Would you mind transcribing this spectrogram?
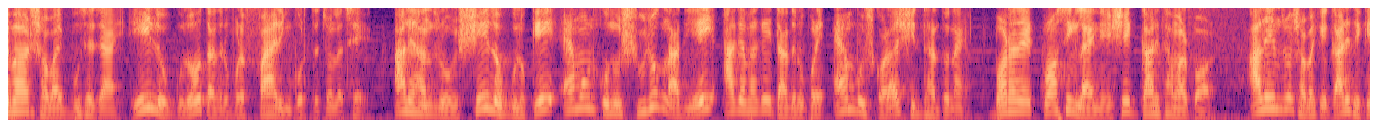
এবার সবাই বুঝে যায় এই লোকগুলো তাদের উপরে ফায়ারিং করতে চলেছে। আলেহান্দ্র সেই লোকগুলোকে এমন কোনো সুযোগ না দিয়েই আগেভাগেই তাদের উপরে অ্যাম্বুশ করার সিদ্ধান্ত নেয়। বর্ডারের ক্রসিং লাইনে এসে গাড়ি থামার পর আলেন্দ্র সবাইকে গাড়ি থেকে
